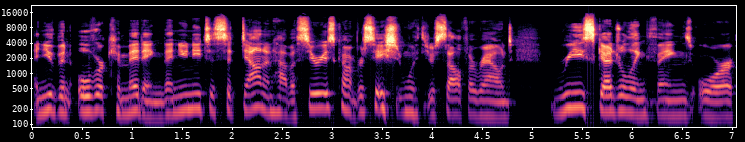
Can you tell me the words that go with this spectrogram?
and you've been overcommitting, then you need to sit down and have a serious conversation with yourself around rescheduling things or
